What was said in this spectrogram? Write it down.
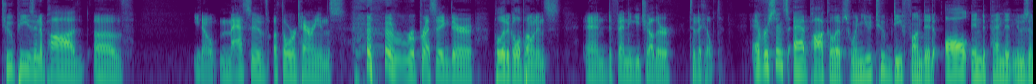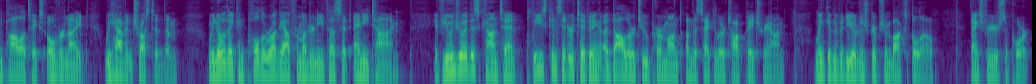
two peas in a pod of you know massive authoritarians repressing their political opponents and defending each other to the hilt. Ever since Adpocalypse, when YouTube defunded all independent news and politics overnight, we haven't trusted them. We know they can pull the rug out from underneath us at any time. If you enjoy this content, please consider tipping a dollar or two per month on the Secular Talk Patreon. Link in the video description box below. Thanks for your support.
